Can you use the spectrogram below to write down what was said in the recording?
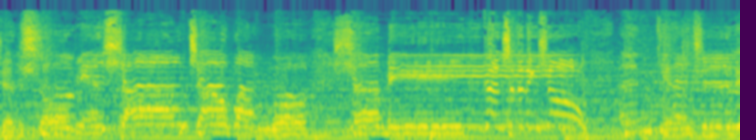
忍受鞭伤交换我生命，更深的领受恩典之流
